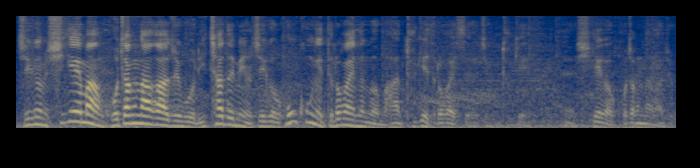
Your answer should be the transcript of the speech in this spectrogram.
지금 시계만 고장 나가지고 리차드 밀 지금 홍콩에 들어가 있는 거한두 개 들어가 있어요 지금 두개. 예, 시계가 고장 나가지고.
